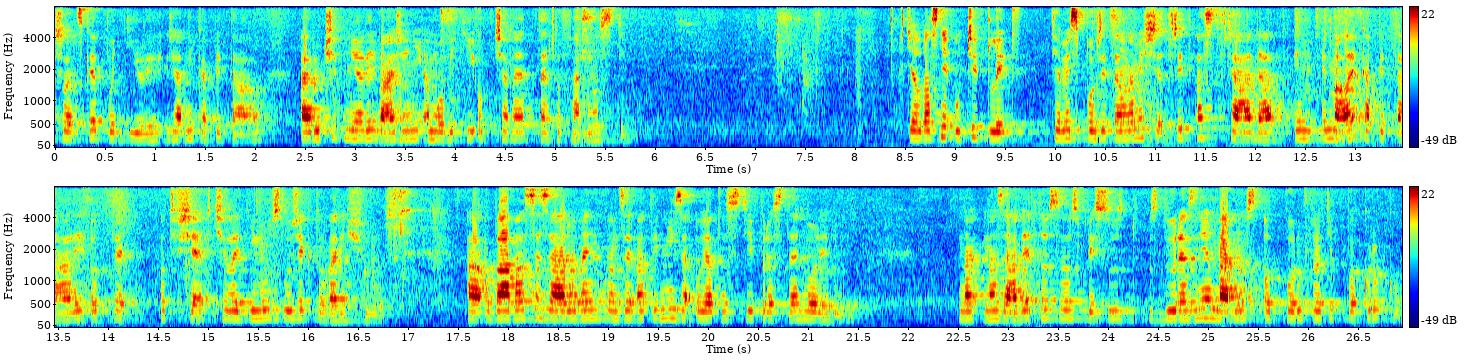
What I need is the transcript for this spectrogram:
členské podíly, žádný kapitál a ručit měli vážení a movití občané této farnosti. Chtěl vlastně učit lid těmi spořitelnami šetřit a střádat i, i malé kapitály od, od všech čeledínů služek tovarišů, a obával se zároveň konzervativní zaujatosti prostého lidu. Na, na závěr toho svého spisu zdůrazně marnost odporu proti pokroku.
